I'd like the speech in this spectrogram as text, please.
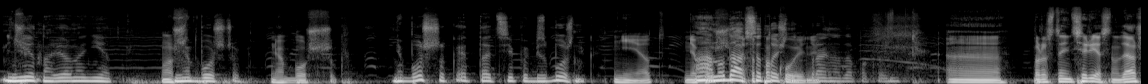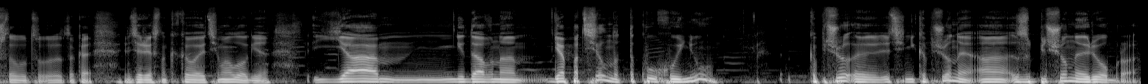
Нет, наверное, нет. а. Нябожчик. Не божчик это типа безбожник. Нет. а, ну да, все точно. покойник. Правильно, да, покойник. Просто интересно, да, что вот э, такая интересно, какова этимология. Я недавно я подсел на такую хуйню, копчё- э, эти не копченые, а запеченные ребра.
